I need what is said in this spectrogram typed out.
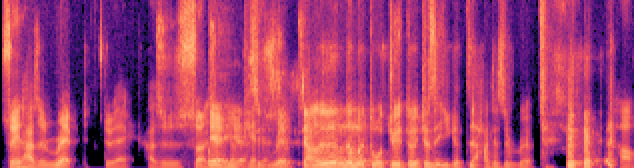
所以他是 ripped，对不对？他是算是一个偏 ripped。讲的那么多，对对，就是一个字，他就是 ripped。好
